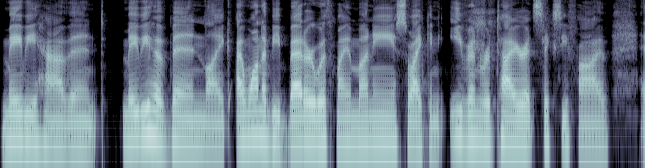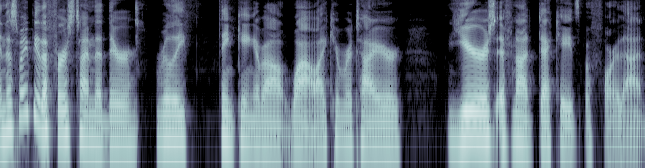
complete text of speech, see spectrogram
maybe haven't, maybe have been like, I want to be better with my money so I can even retire at 65. And this might be the first time that they're really thinking about, wow, I can retire years, if not decades before that.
